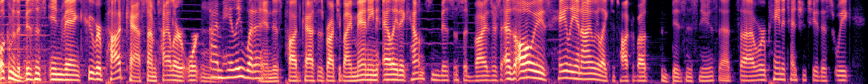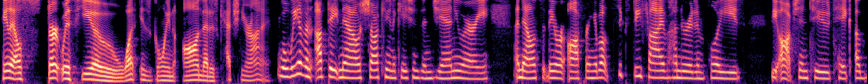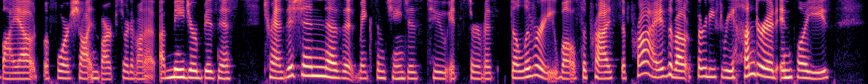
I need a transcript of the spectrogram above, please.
Welcome to the Business in Vancouver podcast. I'm Tyler Orton. I'm Hayley Woodin. And this podcast is brought to you by Manning Elliott Accountants and Business Advisors. As always, Hayley and I, we like to talk about the business news that uh, we're paying attention to this week. Hayley, I'll start with you. What is going on that is catching your eye? Well, we have an update now. Shaw Communications in January announced that they were offering about 6,500 employees the option to take a buyout before Shaw embarks sort of on a, a, major business transition as it makes some changes to its service delivery. Well, surprise, surprise, about 3,300 employees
